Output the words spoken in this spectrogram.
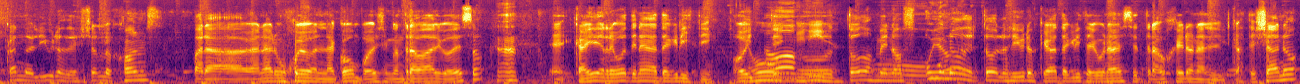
Buscando libros de Sherlock Holmes para ganar un juego en la compu, a ver si encontraba algo de eso. Eh, caí de rebote en Agatha Christie. Hoy Oh, tengo querido. todos menos uno de todos los libros que Agatha Christie alguna vez se tradujeron al castellano.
